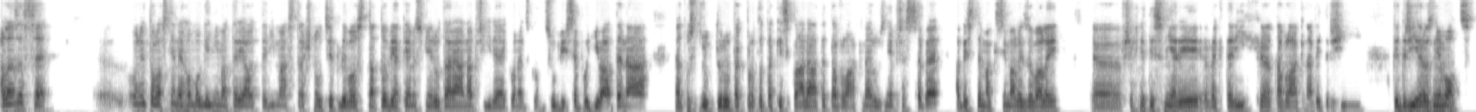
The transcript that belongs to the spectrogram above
ale zase eh, on je to vlastně nehomogenní materiál, který má strašnou citlivost na to, v jakém směru ta rána přijde. Konec konců, když se podíváte na, na tu strukturu, tak proto taky skládáte ta vlákna různě přes sebe, abyste maximalizovali uh, všechny ty směry, ve kterých eh, ta vlákna vydrží, vydrží hrozně moc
